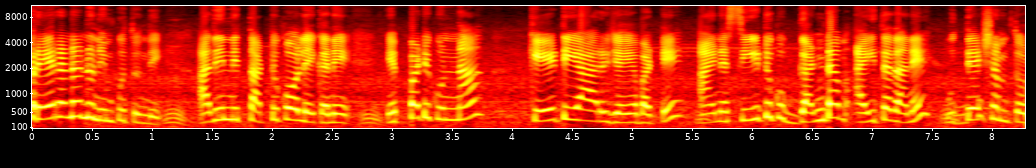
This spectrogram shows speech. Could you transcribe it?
ప్రేరణను నింపుతుంది. అది తట్టుకోలేకనే ఎప్పటికున్నా కేటీఆర్ చేయబట్టి ఆయన సీటుకు గండం అవుతుందనే ఉద్దేశంతో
